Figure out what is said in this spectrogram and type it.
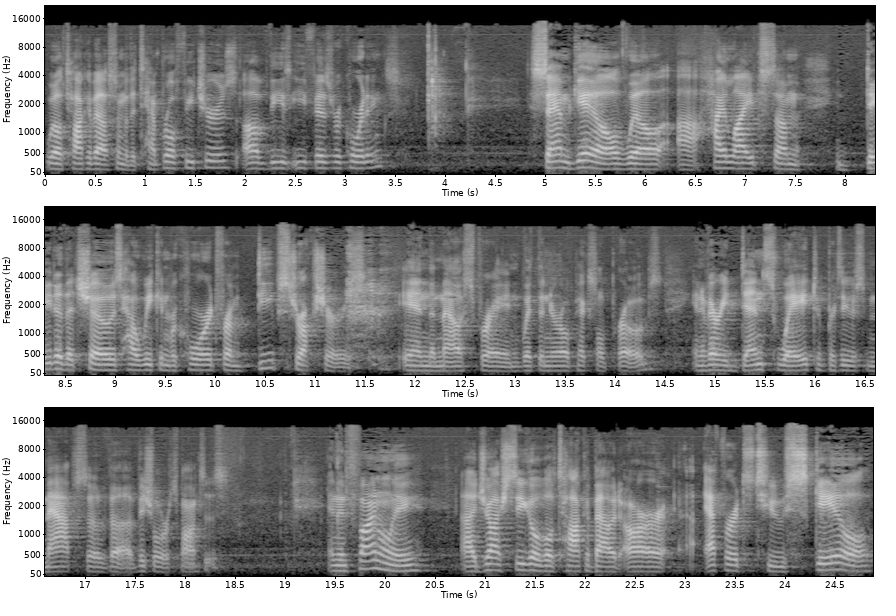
will talk about some of the temporal features of these EPhys recordings. Sam Gale will uh, highlight some data that shows how we can record from deep structures in the mouse brain with the NeuroPixel probes in a very dense way to produce maps of uh, visual responses. And then finally, uh, Josh Siegel will talk about our efforts to scale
